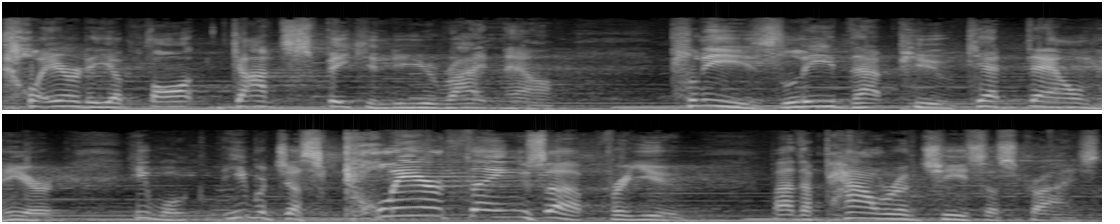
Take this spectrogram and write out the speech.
clarity of thought, God's speaking to you right now. Please leave that pew, get down here. He will, he will just clear things up for you by the power of Jesus Christ.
